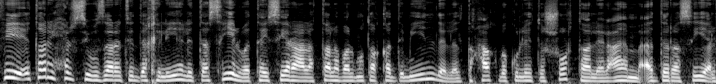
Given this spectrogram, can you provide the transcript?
في إطار حرص وزارة الداخلية للتسهيل والتيسير على الطلبة المتقدمين للالتحاق بكلية الشرطة للعام الدراسي 2022-2023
